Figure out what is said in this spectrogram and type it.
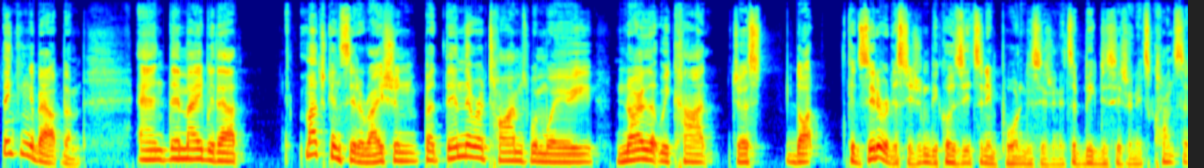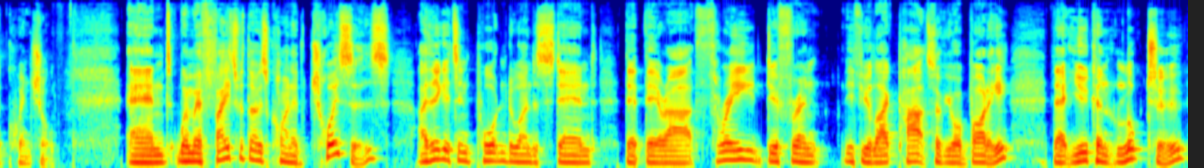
thinking about them. And they're made without much consideration. But then there are times when we know that we can't just not consider a decision because it's an important decision. It's a big decision. It's consequential. And when we're faced with those kind of choices, I think it's important to understand that there are three different if you like, parts of your body that you can look to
